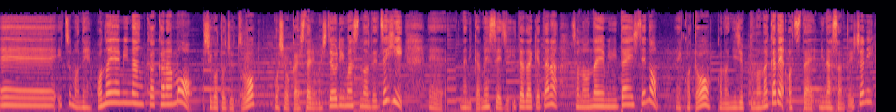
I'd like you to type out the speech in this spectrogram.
えー、いつもねお悩みなんかからも仕事術をご紹介したりもしておりますのでぜひ、えー、何かメッセージいただけたらそのお悩みに対してのことをこの20分の中でお伝え皆さんと一緒に考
